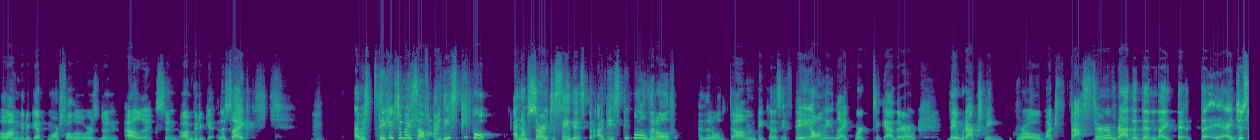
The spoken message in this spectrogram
oh, I'm going to get more followers than Alex, and I'm going to get. It's like, I was thinking to myself, are these people, and I'm sorry to say this, but are these people a little a little dumb? Because if they only like work together they would actually grow much faster rather than like the, the, i just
